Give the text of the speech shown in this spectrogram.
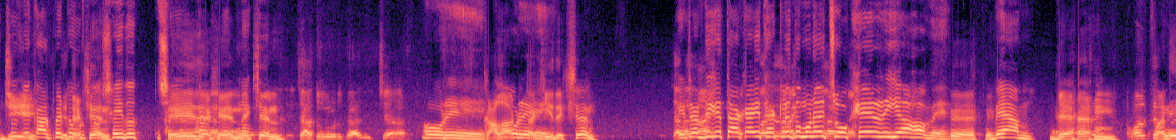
যে কার্পেট দেখছেন সেই সেই দেখেন দেখছেন জাদুর গালিচা ওরে কালারটা ওরে। কি দেখছেন? এটার দিকে তাকাই থাকলে তো মনে হয় চোখের ইয়া হবে। ব্যায়াম। ব্যায়াম। মানে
